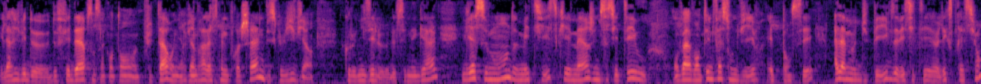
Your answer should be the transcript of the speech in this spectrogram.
l'arrivée de, de 150 ans plus tard, on y reviendra la semaine prochaine, puisque lui vient coloniser le, Sénégal, il y a ce monde métis qui émerge, une société où on va inventer une façon de vivre et de penser à la mode du pays. Vous avez cité euh, l'expression,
